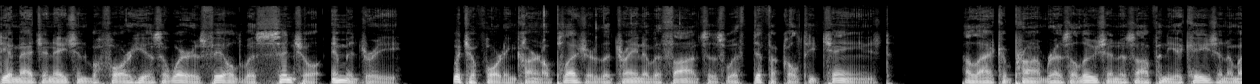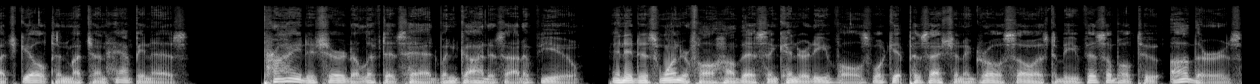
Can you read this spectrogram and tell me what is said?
The imagination before he is aware is filled with sensual imagery, which affording carnal pleasure the train of his thoughts is with difficulty changed. A lack of prompt resolution is often the occasion of much guilt and much unhappiness. Pride is sure to lift its head when God is out of view, and it is wonderful how this and kindred evils will get possession and grow so as to be visible to others,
